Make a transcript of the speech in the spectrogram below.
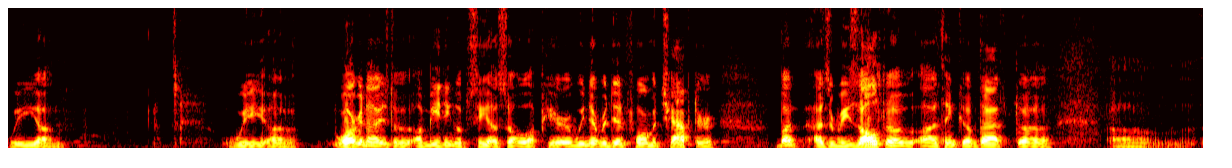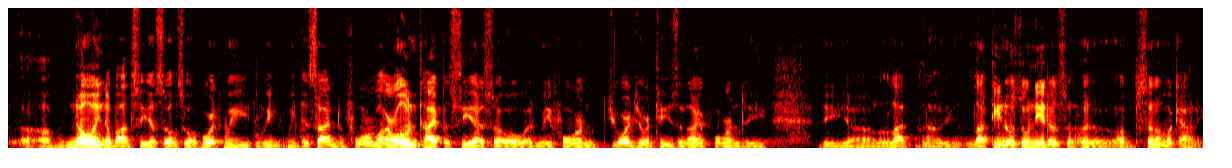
we um, we uh, organized a, a, meeting of CSO up here. We never did form a chapter, but as a result of I think of that. Uh, uh, of knowing about CSO and so forth, we, we, we decided to form our own type of CSO, and we formed George Ortiz and I formed the the uh, Lat, uh, Latinos Unidos of Sonoma County.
